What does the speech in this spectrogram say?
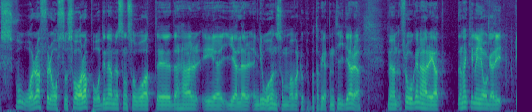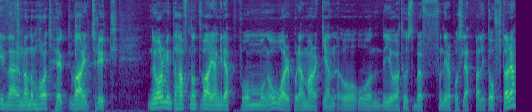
svåra för oss att svara på. Det är nämligen som så att eh, det här är, gäller en gråhund som har varit uppe på tapeten tidigare. Men frågan här är att den här killen jagar i, i Värmland, de har ett högt vargtryck. Nu har de inte haft något vargangrepp på många år på den marken och, och det gör att husse börjar fundera på att släppa lite oftare.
